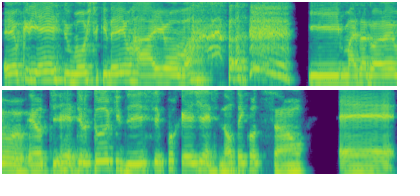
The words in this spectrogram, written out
Eu criei esse monstro que nem o raio. e, mas agora eu, eu retiro tudo que disse, porque, gente, não tem condição. É,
